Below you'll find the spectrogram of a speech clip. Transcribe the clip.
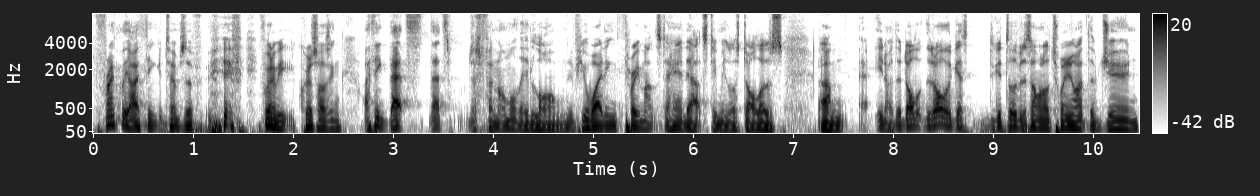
Frankly, I think in terms of if, if we're going to be criticising, I think that's that's just phenomenally long. If you're waiting three months to hand out stimulus dollars, um, you know the dollar the dollar gets gets delivered to someone on the 29th of June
